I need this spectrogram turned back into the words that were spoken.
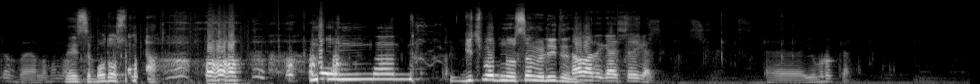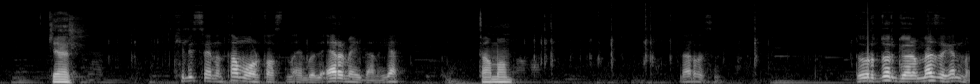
Biraz ayarlaman lazım. Neyse bodoslama. Ondan güç modun olsam ölüydün. tamam hadi gel şey gel. Ee, yumruk gel. Gel. Kilisenin tam ortasındayım böyle er meydanı gel. Tamam. Neredesin? Dur dur görünmez de gelme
